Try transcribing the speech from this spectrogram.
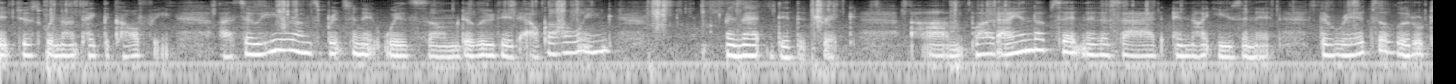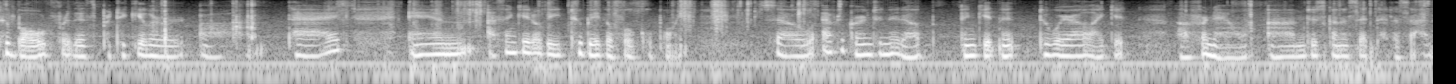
it just would not take the coffee. Uh, so here I'm spritzing it with some diluted alcohol ink and that did the trick. Um, but I end up setting it aside and not using it. The red's a little too bold for this particular uh, tag and I think it'll be too big a focal point. So after grunging it up and getting it to where I like it uh, for now, I'm just going to set that aside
